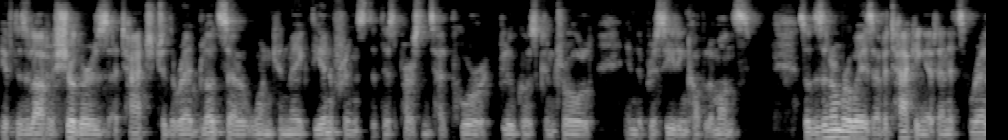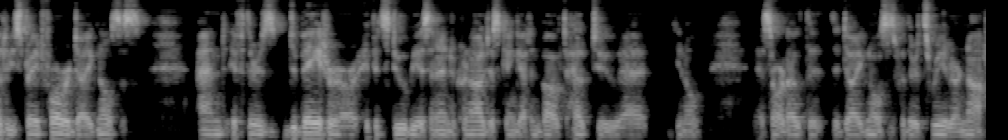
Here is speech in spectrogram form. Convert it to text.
If there's a lot of sugars attached to the red blood cell, one can make the inference that this person's had poor glucose control in the preceding couple of months. So there's a number of ways of attacking it, and it's relatively straightforward diagnosis. And if there's debate or, if it's dubious, an endocrinologist can get involved to help to, uh, you know, sort out the, the diagnosis, whether it's real or not.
